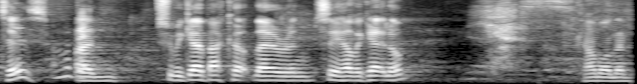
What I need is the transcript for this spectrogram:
It is. I'm a bit- And should we go back up there and see how they're getting on? Yes. Come on then.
